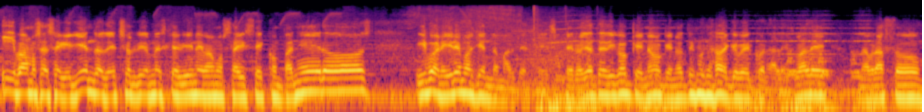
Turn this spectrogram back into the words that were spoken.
Y vamos a seguir yendo, de hecho el viernes que viene vamos a ir seis compañeros y bueno, iremos yendo más veces. Pero ya te digo que no, que no tengo nada que ver con Alex, ¿vale? Un abrazo.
